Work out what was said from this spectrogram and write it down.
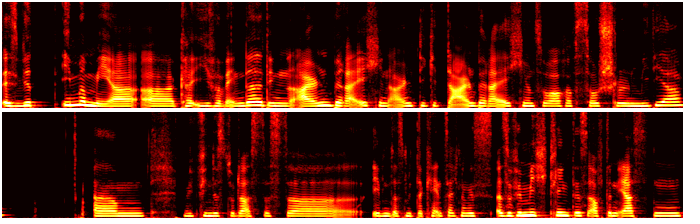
es wird immer mehr äh, KI verwendet in allen Bereichen, in allen digitalen Bereichen und so auch auf Social Media. Ähm, wie findest du das, dass da eben das mit der Kennzeichnung ist? Also für mich klingt es auf den ersten,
